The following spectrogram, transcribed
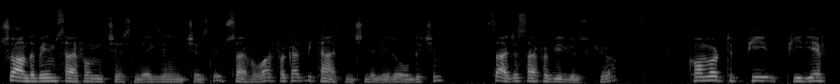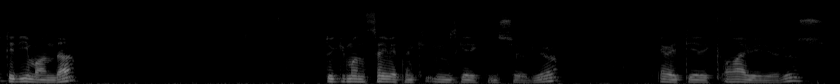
Şu anda benim sayfamın içerisinde, Excel'im içerisinde 3 sayfa var fakat bir tanesinin içinde veri olduğu için sadece sayfa 1 gözüküyor. Convert to P- PDF dediğim anda dokümanı save etmemiz gerektiğini söylüyor. Evet diyerek onay veriyoruz.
